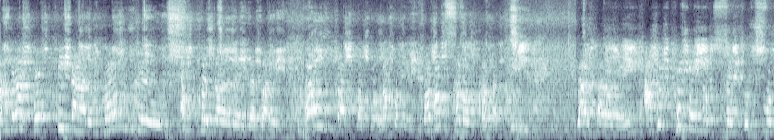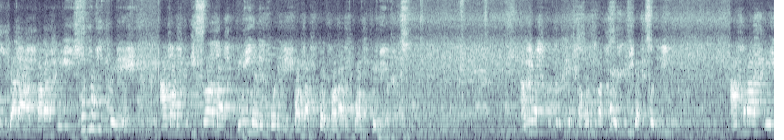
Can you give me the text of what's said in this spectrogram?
আমরা বক্তৃতার মঞ্চেও শব্দ চয়নের ব্যাপারে পদক্ষেপণ ঘটাচ্ছি। যার কারণে আগের থেকেই নকশের দুশ্মন যারা, তারা এই সুযোগ পেয়ে আমার ইসলাম আর দিনের উপরে পদার্থ করার পথ পেয়ে আমি আপনাদেরকে সহজ ভাষায় জিজ্ঞাসা করি আমরা এই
